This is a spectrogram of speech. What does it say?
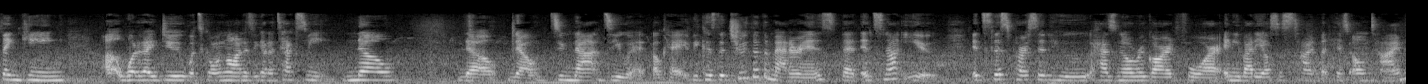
thinking uh, what did i do? What's going on? Is he to text me? No no, no, do not do it, okay? Because the truth of the matter is that it's not you. It's this person who has no regard for anybody else's time but his own time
